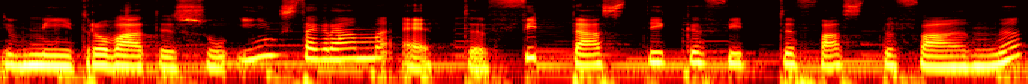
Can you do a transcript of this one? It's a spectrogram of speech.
Mi trovate su Instagram at fittasticfitfastfun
